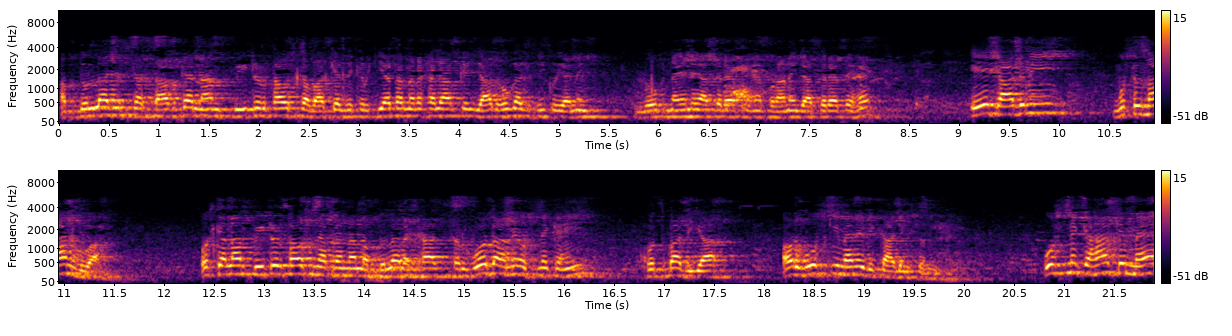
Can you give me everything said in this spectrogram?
عبداللہ جس کا سابقہ نام پیٹر تھا، اس کا واقعہ ذکر کیا تھا۔ میرا خیال آپ کے یاد ہوگا، کسی کو یعنی لوگ نئے نئے آتے رہتے ہیں، پرانے جاتے رہتے ہیں۔ ایک آدمی مسلمان ہوا۔ اس کا نام پیٹر تھا، اس نے اپنا نام عبداللہ رکھا۔ سرگودا میں اس نے کہیں خطبہ دیا اور وہ اس کی میں نے ریکارڈنگ سنی ہے۔ اس نے کہا کہ میں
